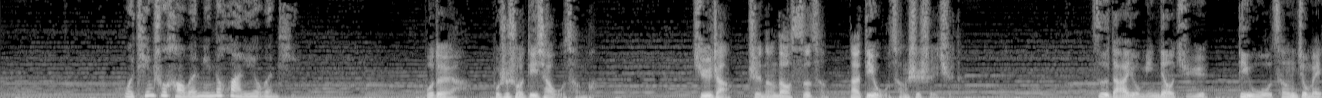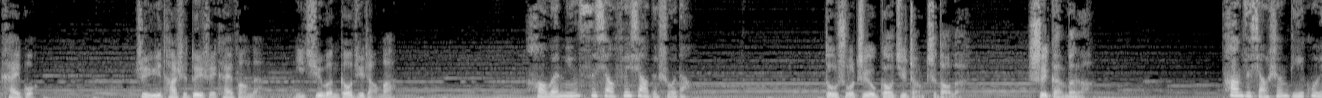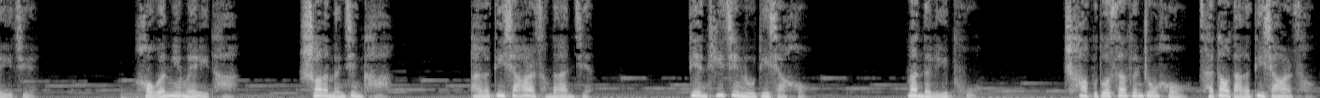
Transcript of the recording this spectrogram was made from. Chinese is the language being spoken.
我听出郝文明的话里有问题。不对啊。不是说地下五层吗？局长只能到四层，那第五层是谁去的？自打有民调局，第五层就没开过。至于他是对谁开放的，你去问高局长吧。郝文明似笑非笑的说道：“都说只有高局长知道了，谁敢问啊？”胖子小声嘀咕了一句。郝文明没理他，刷了门禁卡，按了地下二层的按键，电梯进入地下后。慢的离谱，差不多三分钟后才到达了地下二层。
